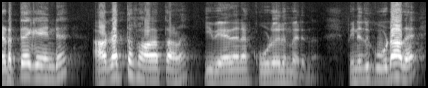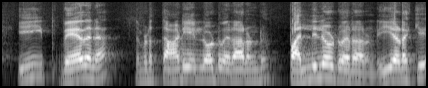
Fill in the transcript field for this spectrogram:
ഇടത്തെ കൈയിന്റെ അകത്ത ഭാഗത്താണ് ഈ വേദന കൂടുതലും വരുന്നത്. പിന്നെ ഇത് കൂടാതെ ഈ വേദന നമ്മുടെ താടിയലിലോട്ട് വരാറുണ്ട് പല്ലിലോട്ട് വരാറുണ്ട്. ഈ ഇടയ്ക്ക്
